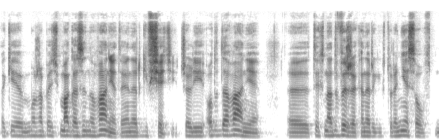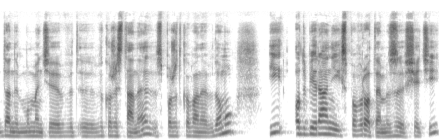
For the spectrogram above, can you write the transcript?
takie, można powiedzieć, magazynowanie tej energii w sieci, czyli oddawanie e, tych nadwyżek energii, które nie są w danym momencie e, wykorzystane, spożytkowane w domu i odbieranie ich z powrotem z sieci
